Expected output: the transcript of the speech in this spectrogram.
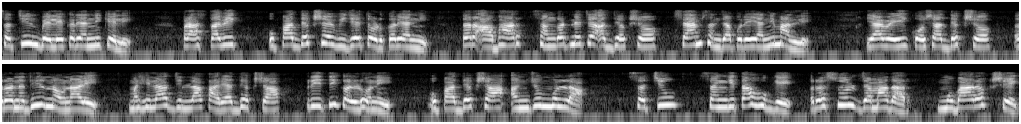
सचिन बेलेकर यांनी केले. प्रास्ताविक उपाध्यक्ष विजय तोडकर यांनी. तर आभार संघटनेचे अध्यक्ष सॅम संजापुरे यांनी मानले. यावेळी कोषाध्यक्ष रणधीर नवनाळे महिला जिल्हा कार्याध्यक्षा प्रीती कल्ढोणे उपाध्यक्षा अंजुम मुल्ला सचिव संगीता हुगे रसूल जमादार मुबारक शेख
